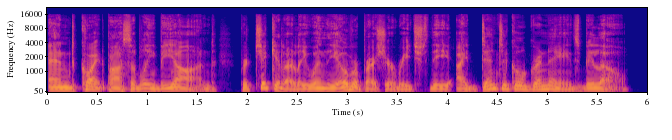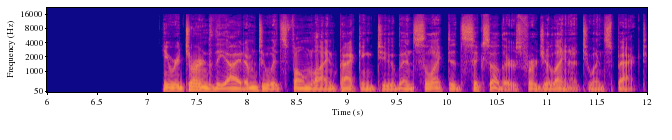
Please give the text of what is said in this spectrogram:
and quite possibly beyond, particularly when the overpressure reached the identical grenades below. He returned the item to its foam lined packing tube and selected six others for Jelena to inspect.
